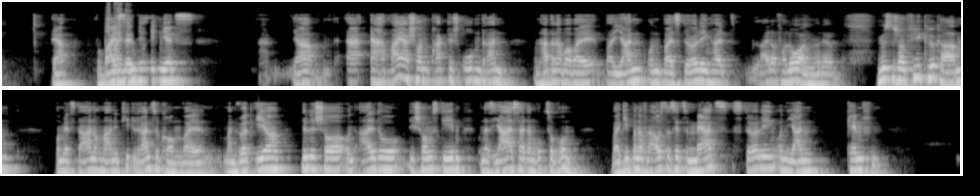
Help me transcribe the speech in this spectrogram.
Ja. Wobei ich mein, Sandhagen jetzt, ja, er, er, war ja schon praktisch obendran und hat dann aber bei, bei Jan und bei Sterling halt leider verloren. Ne? Der müsste schon viel Glück haben um jetzt da nochmal an den Titel ranzukommen, weil man wird eher Dillashaw und Aldo die Chance geben und das Jahr ist halt dann ruckzuck rum. Weil geht man davon aus, dass jetzt im März Sterling und Jan kämpfen.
